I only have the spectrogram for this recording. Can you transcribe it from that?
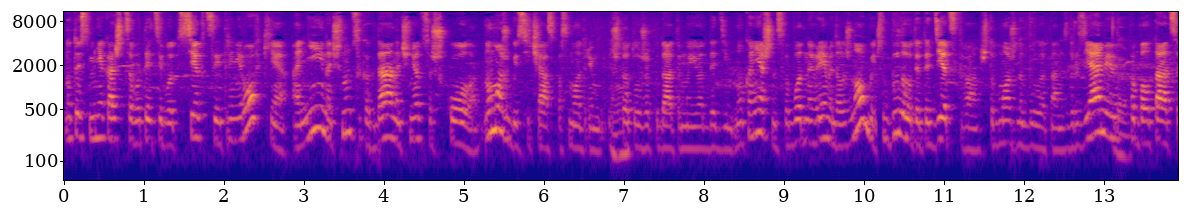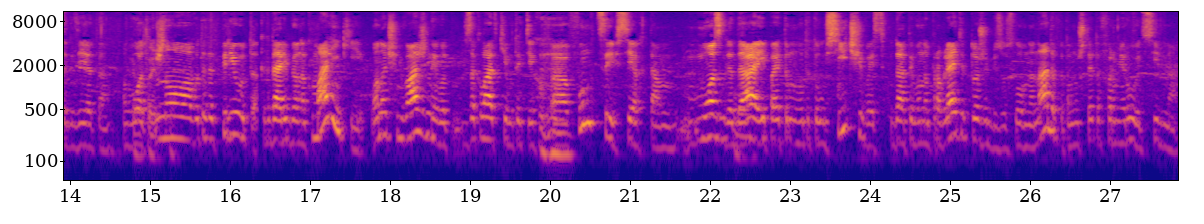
ну, то есть, мне кажется, вот эти вот секции и тренировки, они начнутся, когда начнется школа. Ну, может быть, сейчас посмотрим, mm-hmm. что-то уже куда-то мы ее отдадим. Но, конечно, свободное время должно быть, чтобы было вот это детство, чтобы можно было там с друзьями да. поболтаться где-то. Вот. Но вот этот период, когда ребенок маленький, он очень важный вот в закладке вот этих mm-hmm. а, функций всех там мозга, mm-hmm. да, и поэтому вот эта усидчивость, куда-то его направлять, это тоже, безусловно, надо, потому что это формирует сильно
